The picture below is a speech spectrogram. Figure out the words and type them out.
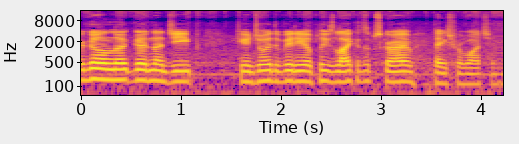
They're going to look good in a Jeep. If you enjoyed the video, please like and subscribe. Thanks for watching.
